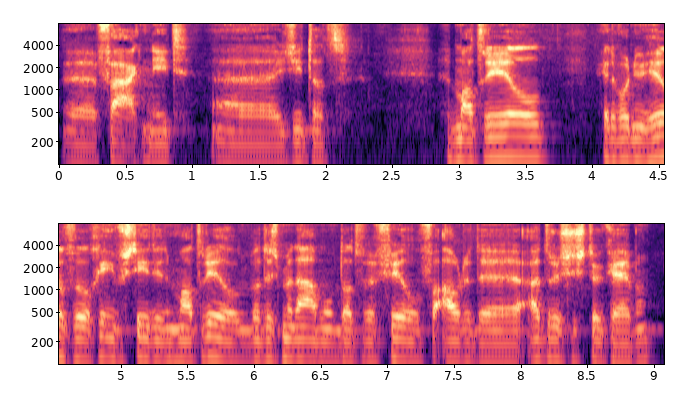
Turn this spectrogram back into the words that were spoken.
Uh, vaak niet. Je ziet dat het materieel. Er wordt nu heel veel geïnvesteerd in het materieel. Dat is met name omdat we veel verouderde uitrustingsstukken hebben.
